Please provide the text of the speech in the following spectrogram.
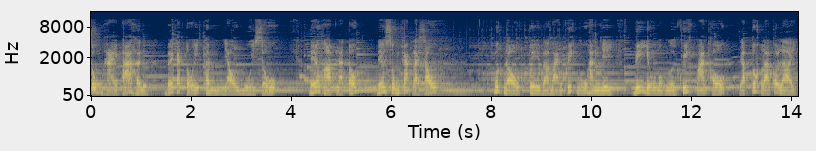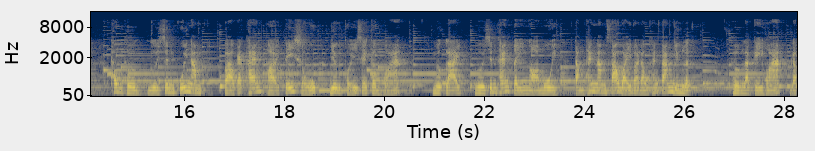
xung hại phá hình với các tuổi thìn dậu, mùi, sửu nếu hợp là tốt, nếu xung khắc là xấu. Mức độ tùy vào bạn khuyết ngũ hành gì. Ví dụ một người khuyết hỏa thổ, gặp tuất là có lợi. Thông thường, người sinh cuối năm, vào các tháng hợi tý sửu, dư thủy sẽ cần hỏa. Ngược lại, người sinh tháng tỵ ngọ mùi, tầm tháng 5 6 7 và đầu tháng 8 dương lịch, thường là kỵ hỏa, gặp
